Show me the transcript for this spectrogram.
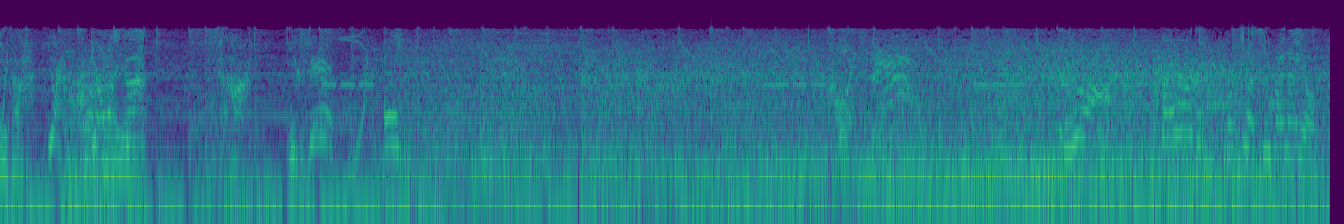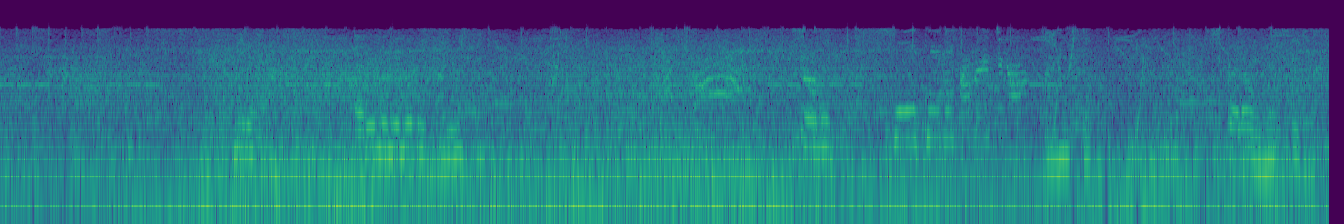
いいかよよろしくさあ行くぜ。おこいつで。うわ。スタロードこっちは心配ないよ。未来は誰のものありません。少年装甲のダメージが。あの人も力を持っています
